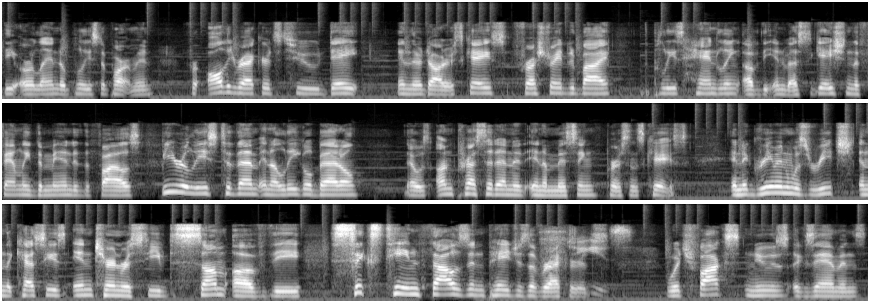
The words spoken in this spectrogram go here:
the Orlando Police Department for all the records to date in their daughter's case. Frustrated by the police handling of the investigation, the family demanded the files be released to them in a legal battle that was unprecedented in a missing persons case. An agreement was reached, and the Kesses in turn received some of the 16,000 pages of records Jeez. which Fox News examines.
